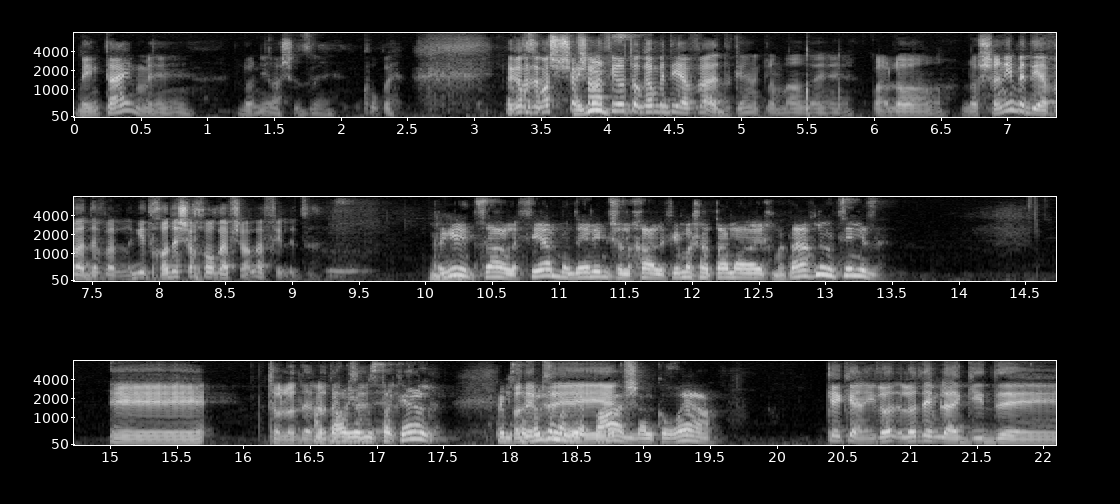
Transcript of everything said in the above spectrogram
בינתיים לא נראה שזה קורה. אגב זה משהו שאפשר להפעיל אותו גם בדיעבד, כן? כלומר, אה, כבר לא, לא שנים בדיעבד, אבל נגיד חודש אחורה אפשר להפעיל את זה. תגיד, שר, לפי המודלים שלך, לפי מה שאתה מעריך, מתי אנחנו יוצאים מזה? אה, טוב, לא יודע, לא יודע אם זה... אתה מסתכל? אתה לא מסתכל גם על יפן ועל קוריאה. כן, כן, אני לא, לא יודע אם להגיד אה,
